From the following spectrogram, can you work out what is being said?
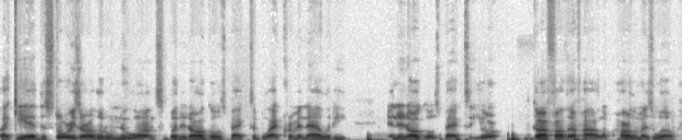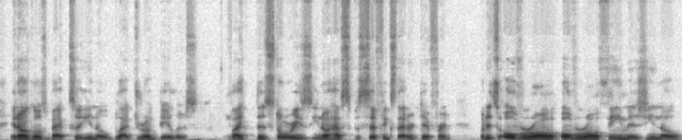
Like, yeah, the stories are a little nuanced, but it all goes back to black criminality and it all goes back to your Godfather of Harlem, Harlem as well. It all goes back to, you know, black drug dealers. Like the stories, you know, have specifics that are different, but its overall overall theme is, you know,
